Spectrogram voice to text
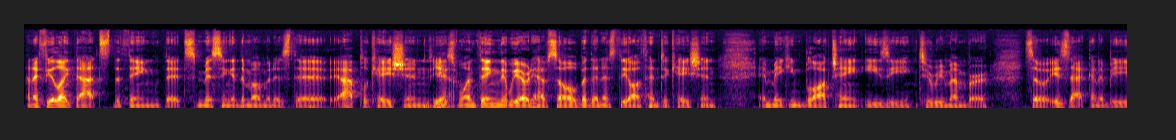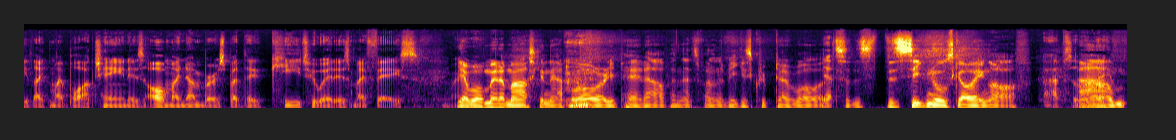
And I feel like that's the thing that's missing at the moment is the application Yeah. is one thing that we already have solved, but then it's the authentication and making blockchain easy to remember. So is that going to be like my blockchain is all my numbers, but the key to it is my face? right? Yeah, well, MetaMask and Apple are already paired up, and that's one of the biggest crypto wallets. Yeah. So the signals going off. Absolutely. Um,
